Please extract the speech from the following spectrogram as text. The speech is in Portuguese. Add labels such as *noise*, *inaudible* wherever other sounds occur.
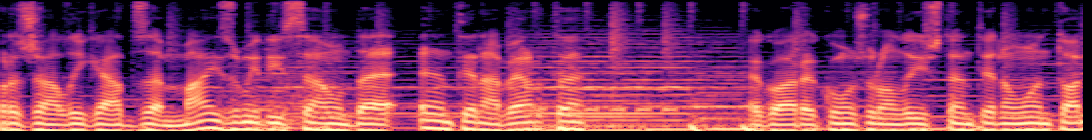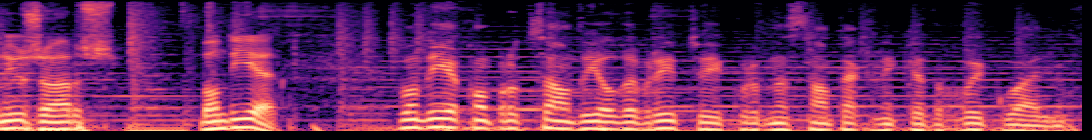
para já ligados a mais uma edição da Antena Aberta. Agora com o jornalista Antena 1 António Jorge. Bom dia. Bom dia com produção de Hilda Brito e coordenação técnica de Rui Coelho.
